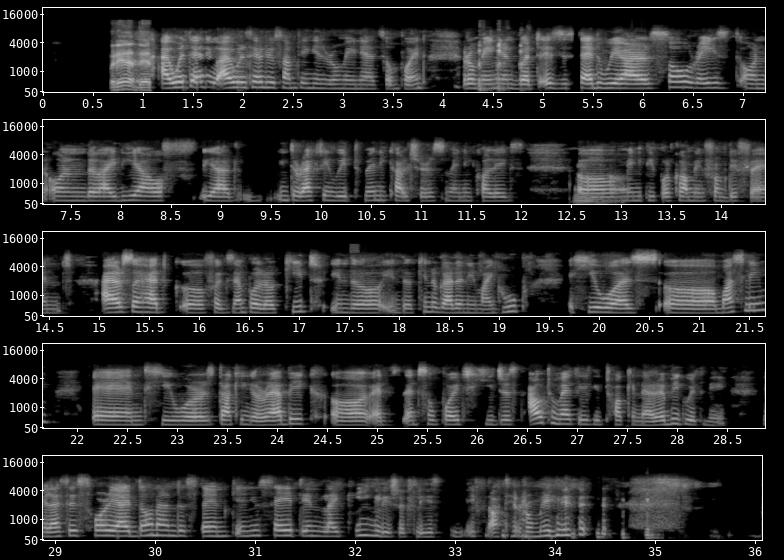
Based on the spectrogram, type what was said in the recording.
But yeah, there. I will tell you, I will tell you something in Romania at some point, Romanian. But as you said, we are so raised on on the idea of yeah interacting with many cultures, many colleagues, uh, Mm, many people coming from different. I also had, uh, for example, a kid in the in the kindergarten in my group. He was uh, Muslim and he was talking Arabic. Uh, at at some point, he just automatically talking Arabic with me and I say, sorry, I don't understand. Can you say it in like English at least, if not in Romanian?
